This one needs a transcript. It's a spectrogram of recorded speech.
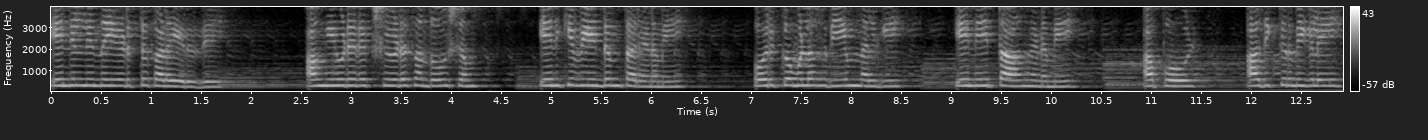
എന്നിൽ നിന്ന് എടുത്തു കളയരുതേ. അങ്ങയുടെ രക്ഷയുടെ സന്തോഷം എനിക്ക് വീണ്ടും തരണമേ. ഒരുക്കമുള്ള ഹൃദയം നൽകി എന്നെ താങ്ങണമേ. അപ്പോൾ അതിക്രമികളെ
